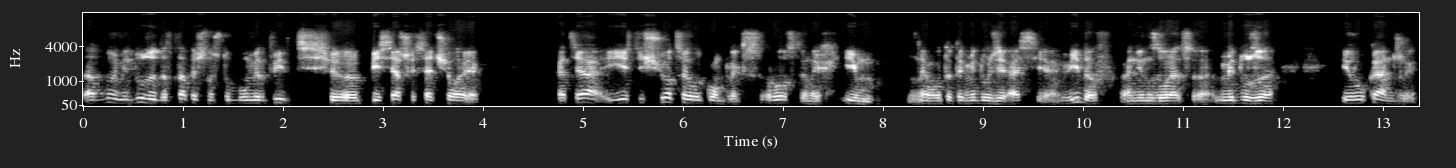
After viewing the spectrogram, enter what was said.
одной медузы достаточно, чтобы умертвить 50-60 э, человек. Хотя есть еще целый комплекс родственных им вот этой медузе осе видов. Они называются медуза ируканджи.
